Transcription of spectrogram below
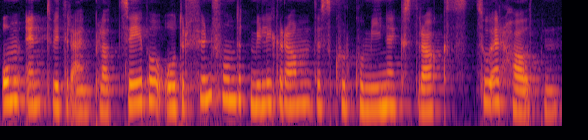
um entweder ein Placebo oder 500 Milligramm des Curcuminextrakts zu erhalten.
